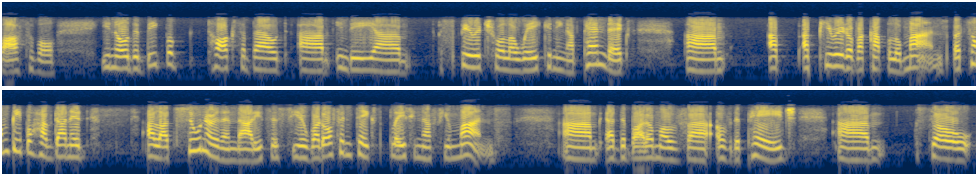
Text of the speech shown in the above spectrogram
possible. You know, the big book talks about um, in the um, spiritual awakening appendix um, a, a period of a couple of months, but some people have done it a lot sooner than that. It says here what often takes place in a few months um, at the bottom of uh, of the page. Um, so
